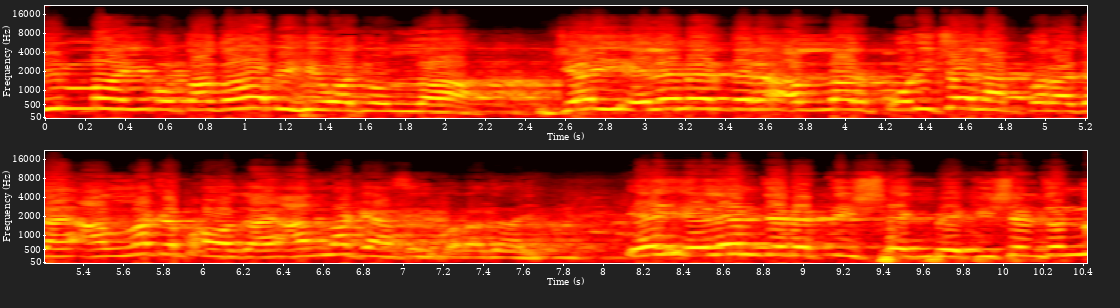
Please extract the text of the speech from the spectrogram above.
মিম্মা ইবতাগাবিহি ওয়াজুল্লাহ যেই এলেমের দ্বারা আল্লাহর পরিচয় লাভ করা যায়, আল্লাহকে পাওয়া যায়, আল্লাহকে হাসিল করা যায়, এই এলেম যে ব্যক্তি শিখবে কিসের জন্য?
